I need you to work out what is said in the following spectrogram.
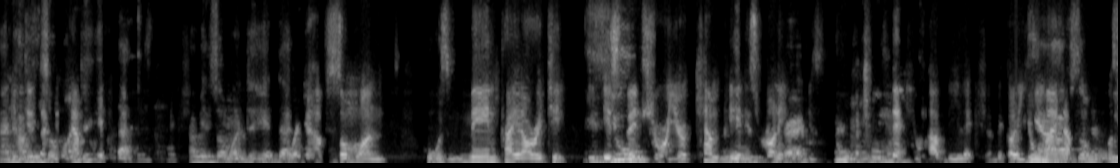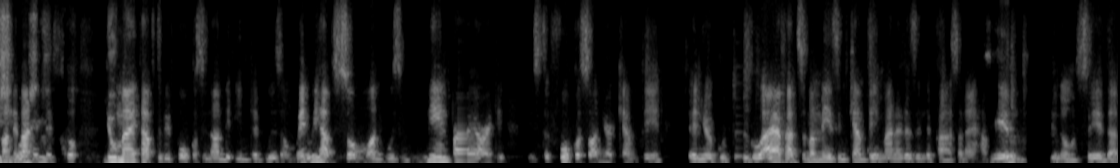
And it having someone to hit that, having someone to hit that. When you have someone whose main priority is, is to ensure your campaign is running, right. then mm-hmm. you have the election because you yeah, might have to focus on the manifesto. You might have to be focusing on the interviews. And when we have someone whose main priority is to focus on your campaign, then you're good to go. I have had some amazing campaign managers in the past, and I have yeah. You know, say that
